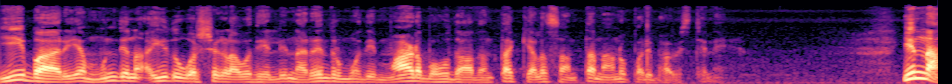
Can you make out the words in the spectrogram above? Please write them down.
ಈ ಬಾರಿಯ ಮುಂದಿನ ಐದು ವರ್ಷಗಳ ಅವಧಿಯಲ್ಲಿ ನರೇಂದ್ರ ಮೋದಿ ಮಾಡಬಹುದಾದಂಥ ಕೆಲಸ ಅಂತ ನಾನು ಪರಿಭಾವಿಸ್ತೇನೆ. ಇನ್ನು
